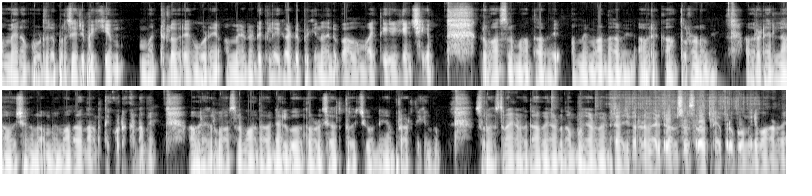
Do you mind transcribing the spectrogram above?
അമ്മേനെ കൂടുതൽ പ്രചരിപ്പിക്കുകയും മറ്റുള്ളവരെയും കൂടെ അമ്മയുടെ അടുക്കിലേക്ക് അടുപ്പിക്കുന്നതിന്റെ ഭാഗമായി തീരുകയും ചെയ്യും. കൃപാസന മാതാവേ അമ്മ മാതാവേ അവരെ കാത്തുടണമേ അവരുടെ എല്ലാ ആവശ്യങ്ങളും അമ്മ മാതാവ് നടത്തി കൊടുക്കണമേ. അവരെ കൃപാസന മാതാവിന്റെ അത്ഭുതത്തോടെ ചേർത്ത് വെച്ചുകൊണ്ട് ഞാൻ പ്രാർത്ഥിക്കുന്നു. സുഹൃത്തനായാണ് പിതാവയാണ് തമ്പുയാണ് വേണ്ട രാജ്യഭരണം എടുത്തിട്ടുണ്ട് സുസ്രവത്തിലെ പ്രഭൂമിലുമാണ്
